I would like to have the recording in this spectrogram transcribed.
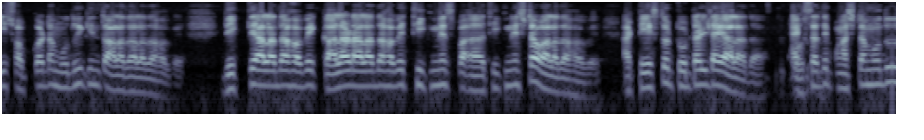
এই সবকটা মধুই কিন্তু আলাদা আলাদা হবে। দেখতে আলাদা হবে কালার আলাদা হবে থিকনেস থিকনেসটাও আলাদা হবে। আর টেস্ট তো টোটালটাই আলাদা। একসাথে পাঁচটা মধু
